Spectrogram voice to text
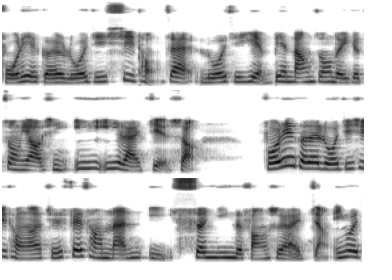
佛列格的逻辑系统在逻辑演变当中的一个重要性一一来介绍。佛列格的逻辑系统呢，其实非常难以声音的方式来讲，因为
